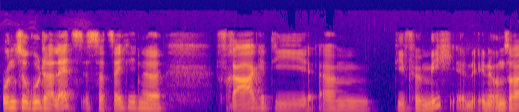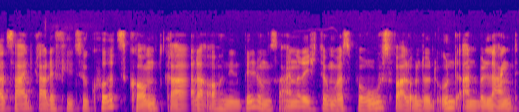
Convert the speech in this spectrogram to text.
Und zu guter Letzt ist tatsächlich eine Frage, die, ähm, die für mich in, in unserer Zeit gerade viel zu kurz kommt, gerade auch in den Bildungseinrichtungen, was Berufswahl und und und anbelangt,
